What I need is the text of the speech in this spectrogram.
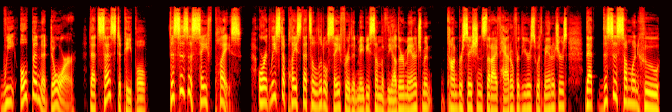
we open a door that says to people, this is a safe place or at least a place that's a little safer than maybe some of the other management conversations that I've had over the years with managers, that this is someone who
